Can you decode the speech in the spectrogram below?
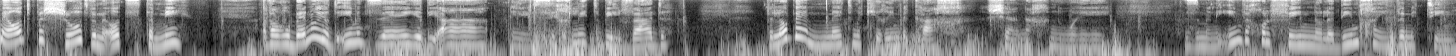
מאוד פשוט ומאוד סתמי, אבל רובנו יודעים את זה ידיעה אה, שכלית בלבד, ולא באמת מכירים בכך שאנחנו אה, זמניים וחולפים, נולדים חיים ומתים,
